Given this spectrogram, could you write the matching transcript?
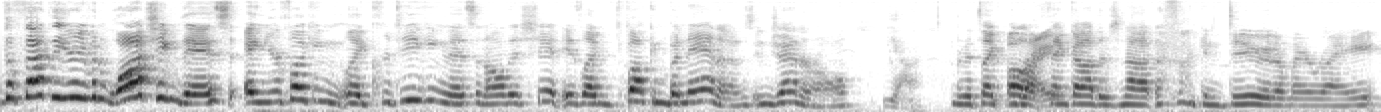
The fact that you're even watching this and you're fucking, like, critiquing this and all this shit is, like, fucking bananas in general. yeah. But it's like, oh, Right. thank God there's not a fucking dude, am I right?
